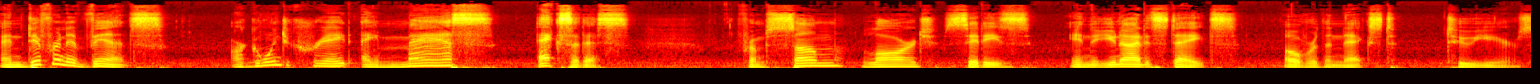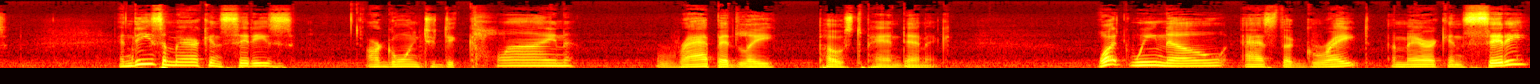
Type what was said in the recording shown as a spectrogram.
And different events are going to create a mass exodus from some large cities in the United States over the next two years. And these American cities are going to decline rapidly post pandemic. What we know as the Great American City,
